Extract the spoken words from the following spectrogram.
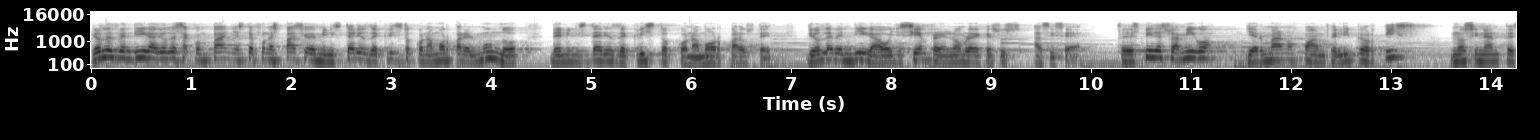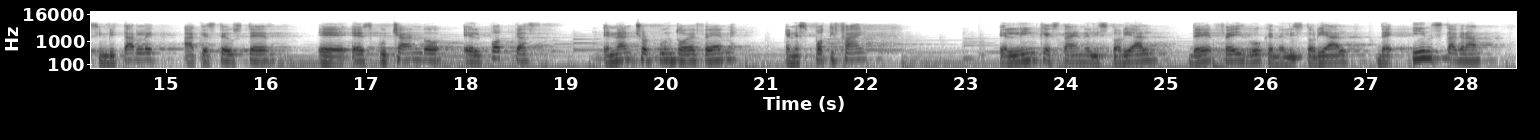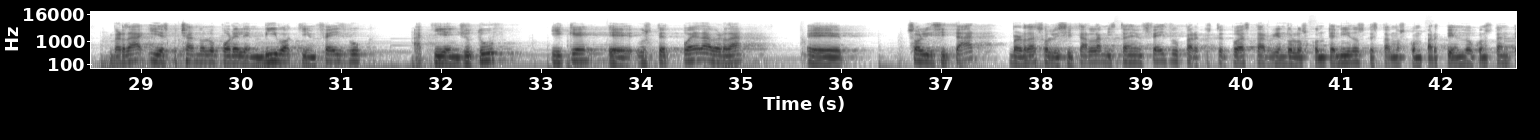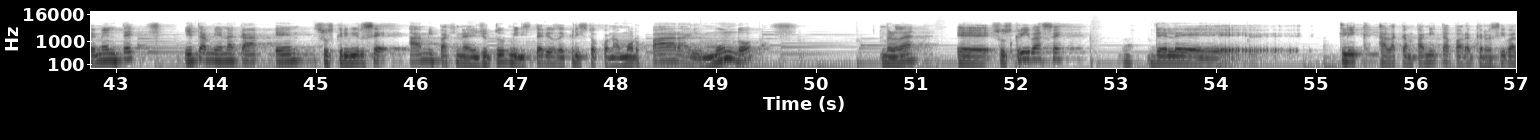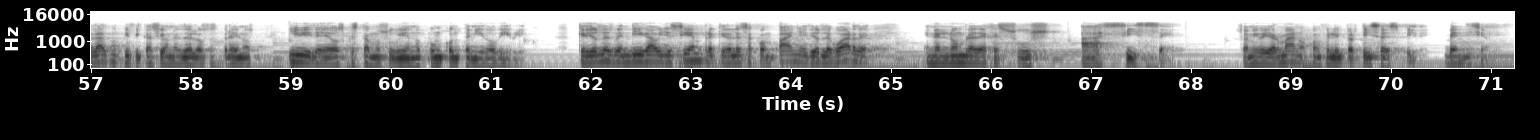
Dios les bendiga, Dios les acompañe. Este fue un espacio de Ministerios de Cristo con amor para el mundo, de Ministerios de Cristo con amor para usted. Dios le bendiga hoy y siempre en el nombre de Jesús, así sea. Se despide su amigo y hermano Juan Felipe Ortiz, no sin antes invitarle a que esté usted eh, escuchando el podcast en anchor.fm, en Spotify, el link está en el historial de Facebook, en el historial de Instagram, ¿verdad? Y escuchándolo por el en vivo aquí en Facebook, aquí en YouTube, y que eh, usted pueda, ¿verdad? Eh, solicitar, ¿verdad? Solicitar la amistad en Facebook para que usted pueda estar viendo los contenidos que estamos compartiendo constantemente. Y también acá en suscribirse a mi página de YouTube, Ministerios de Cristo con Amor para el Mundo, ¿verdad? Eh, suscríbase, dele clic a la campanita para que reciba las notificaciones de los estrenos y videos que estamos subiendo con contenido bíblico. Que Dios les bendiga hoy y siempre, que Dios les acompañe y Dios le guarde. En el nombre de Jesús, así sea. Su amigo y hermano Juan Felipe Ortiz se despide. Bendiciones.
